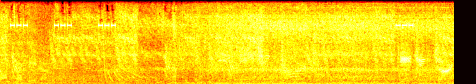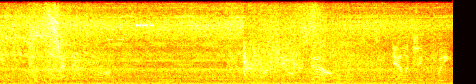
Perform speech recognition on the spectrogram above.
Photon torpedoes. Engaging target. Engaging target. Weapons locked. Our shield is down. Galaxy fleet.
